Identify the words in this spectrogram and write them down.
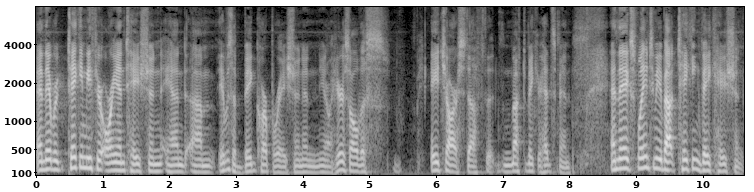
and they were taking me through orientation, and um, it was a big corporation, and, you know, here's all this HR stuff that enough to make your head spin. And they explained to me about taking vacation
